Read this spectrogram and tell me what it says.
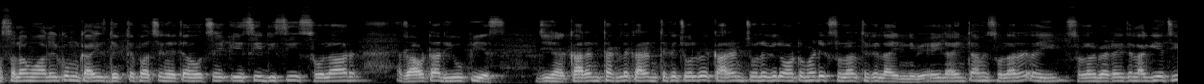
আসসালামু আলাইকুম গাইজ দেখতে পাচ্ছেন এটা হচ্ছে AC DC solar router UPS জি হ্যাঁ কারেন্ট থাকলে কারেন্ট থেকে চলবে কারেন্ট চলে গেলে অটোমেটিক সোলার থেকে লাইন নেবে। এই লাইনটা আমি সোলার এই সোলার ব্যাটারিতে লাগিয়েছি।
